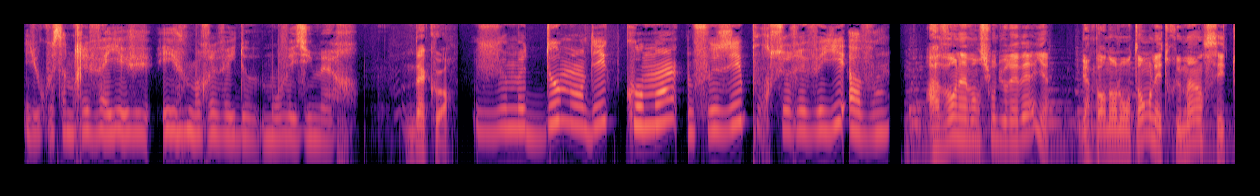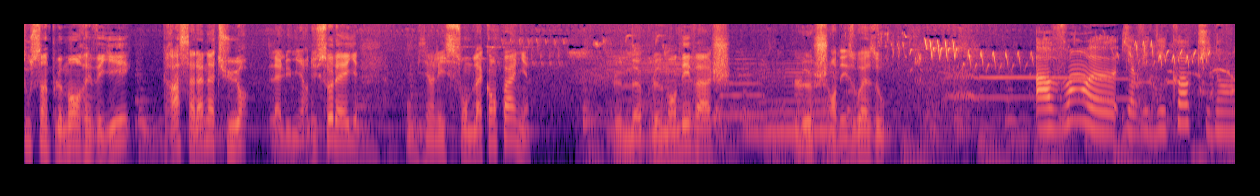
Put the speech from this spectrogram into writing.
Et du coup, ça me réveille et je, et je me réveille de mauvaise humeur. D'accord. Je me demandais comment on faisait pour se réveiller avant. Avant l'invention du réveil Eh Bien pendant longtemps, l'être humain s'est tout simplement réveillé grâce à la nature, la lumière du soleil, ou bien les sons de la campagne, le meuglement des vaches, le chant des oiseaux. Avant, euh, il y avait des coqs dans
